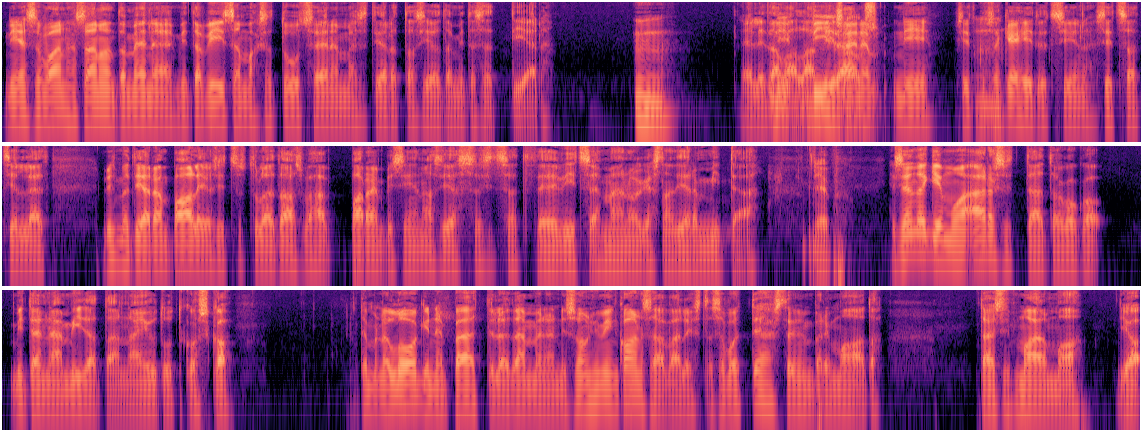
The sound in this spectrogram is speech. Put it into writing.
Niin ja se vanha sanonta menee, että mitä viisaammaksi sä tuut, se enemmän sä tiedät asioita, mitä sä et tiedä. Mm. Eli Niin, tavallaan viisaus. mitä enemmän, niin, sit kun mm. sä kehityt siinä, sit sä oot silleen, että nyt mä tiedän paljon, sit tulee taas vähän parempi siinä asiassa, sit sä oot, että ei vitsi, mä en oikeastaan tiedä mitään. Jep. Ja sen takia mua ärsyttää tuo koko, miten nämä mitataan nämä jutut, koska tämmöinen looginen päättely ja tämmöinen, niin se on hyvin kansainvälistä. Sä voit tehdä sitä ympäri maata tai sitten maailmaa ja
